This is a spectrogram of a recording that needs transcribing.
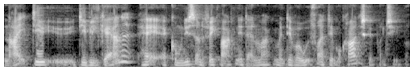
nej, de, de ville gerne have, at kommunisterne fik magten i Danmark, men det var ud fra demokratiske principper.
